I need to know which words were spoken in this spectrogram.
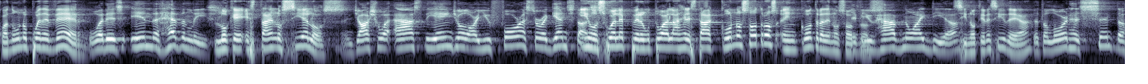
Cuando uno puede ver what is in the heavenlies. lo que está en los cielos. And Joshua asked the angel, Are you for us or against Y us? Josué le preguntó al ángel, ¿está con nosotros o en contra de If you nosotros? have no idea Si no tienes idea, that the Lord has sent the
